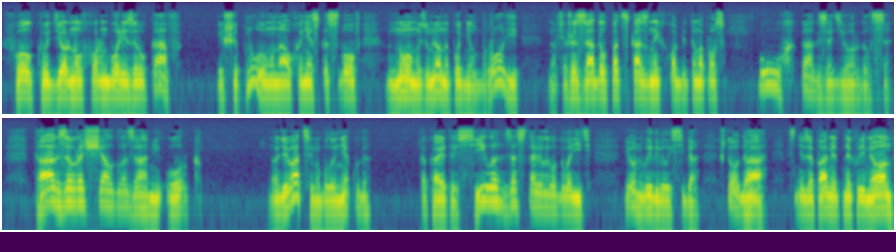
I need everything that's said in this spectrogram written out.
Фолку дернул Хорнбори за рукав и шепнул ему на ухо несколько слов. Гном изумленно поднял брови, но все же задал подсказанный хоббитом вопрос. Ух, как задергался! Как завращал глазами орк! Но деваться ему было некуда. Какая-то сила заставила его говорить, и он выдавил из себя, что да, с незапамятных времен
